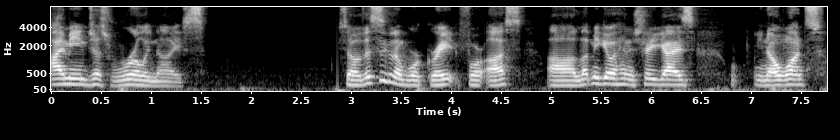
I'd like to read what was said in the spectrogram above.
I mean, just really nice. So this is going to work great for us. Uh, let me go ahead and show you guys, you know, once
